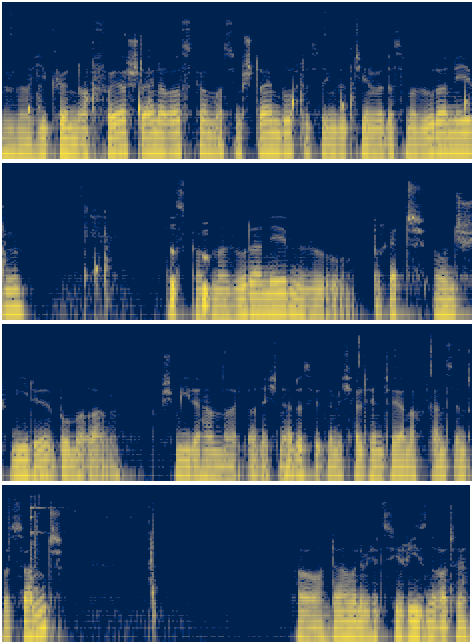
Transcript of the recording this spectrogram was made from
So, hier können auch Feuersteine rauskommen aus dem Steinbruch, deswegen sortieren wir das mal so daneben. Das kommt mal so daneben, so Brett und Schmiede, Bumerang. Schmiede haben wir halt noch nicht, ne? Das wird nämlich halt hinterher noch ganz interessant. Oh, da haben wir nämlich jetzt die Riesenratte.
